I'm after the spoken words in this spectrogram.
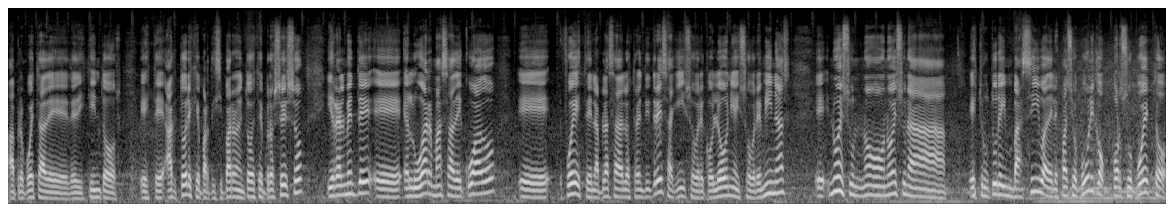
a propuesta de, distintos este, actores que participaron en todo este proceso y realmente eh, el lugar más adecuado eh, fue este, en la Plaza de los 33, aquí sobre Colonia y sobre Minas. no, es un, no, no es una estructura invasiva del espacio público, por supuesto,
